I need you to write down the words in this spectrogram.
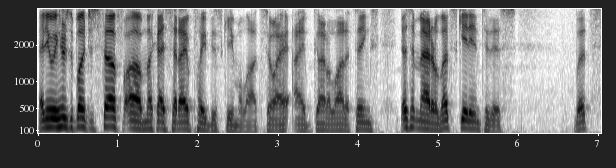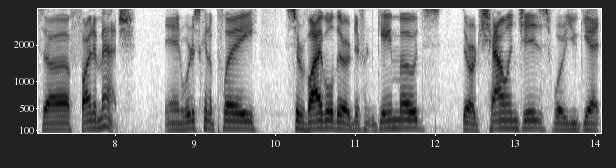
anyway, here's a bunch of stuff. Um, like I said, I've played this game a lot, so I, have got a lot of things. Doesn't matter. Let's get into this. Let's uh, find a match. And we're just going to play survival. There are different game modes. There are challenges where you get,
